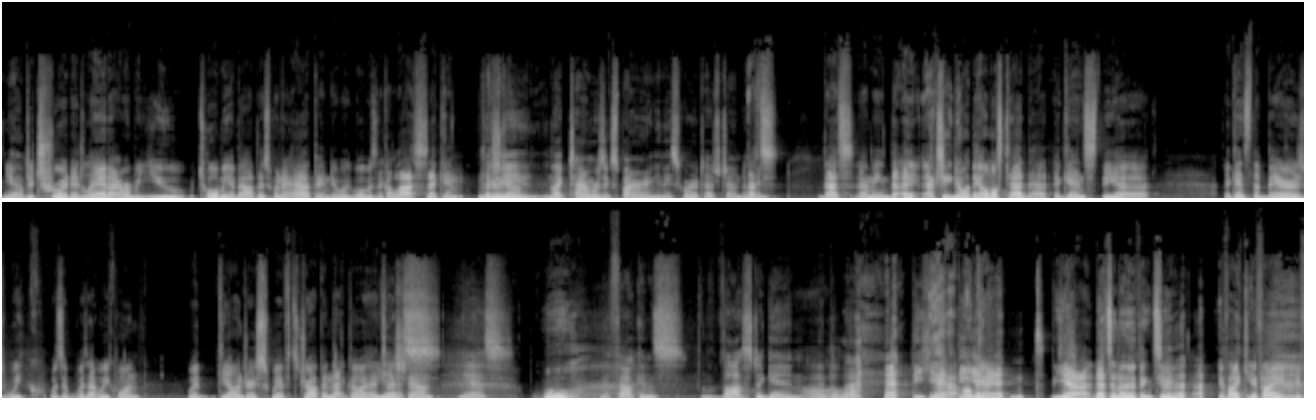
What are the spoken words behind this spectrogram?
yeah, Detroit, Atlanta. I remember you told me about this when it happened. It was what was it, like a last second literally touchdown. like time was expiring and they scored a touchdown to win. That's that's. I mean, I, actually, you know what? They almost had that against the uh, against the Bears. Week was it? Was that week one with DeAndre Swift dropping that go ahead yes, touchdown? Yes. Woo. The Falcons lost again Oh. at the la- at the, Yeah, at the okay. end. Yeah, that's another thing too. if I if I if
